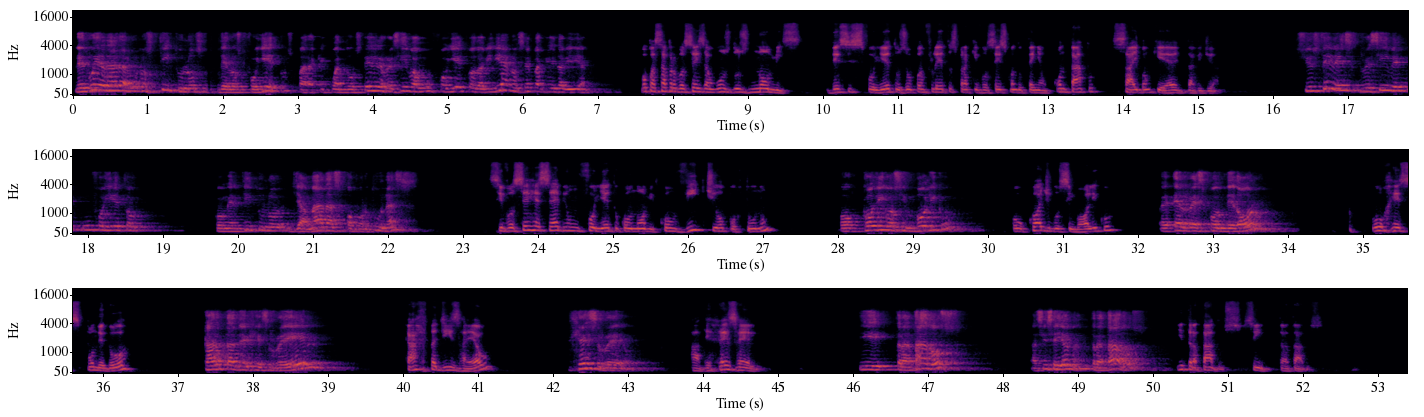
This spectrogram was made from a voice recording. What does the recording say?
Les voy a dar algunos títulos de los folletos para que cuando ustedes reciban un folleto davidiano sepan que es davidiano. Vou passar para vocês alguns dos nomes desses folhetos ou panfletos para que vocês, quando tenham contato, saibam que é davidiano. Si ustedes reciben un folleto con el título Llamadas Oportunas, Se você recebe um folheto com o nome Convite Oportuno o Código Simbólico, ou Código Simbólico, eh, El Respondedor, o Respondedor, Carta de Jezreel, Carta de Israel, Jezreel, a de Jezreel, y tratados, así se llaman, tratados, e Tratados, sim, Tratados.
